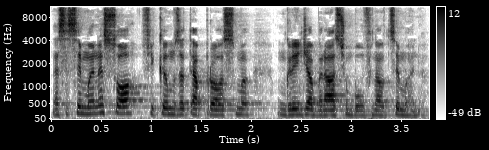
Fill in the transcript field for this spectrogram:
Nessa semana é só, ficamos até a próxima. Um grande abraço e um bom final de semana.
